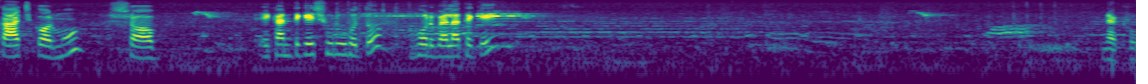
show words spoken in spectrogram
কাজকর্ম সব এখান থেকে শুরু হতো, ভোরবেলা থেকেই। দেখো,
